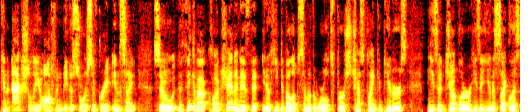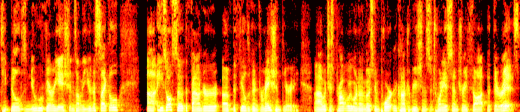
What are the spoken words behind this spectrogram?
can actually often be the source of great insight. So the thing about Claude Shannon is that you know he developed some of the world's first chess playing computers. He's a juggler. He's a unicyclist. He builds new variations on the unicycle. Uh, he's also the founder of the field of information theory, uh, which is probably one of the most important contributions to 20th century thought that there is.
